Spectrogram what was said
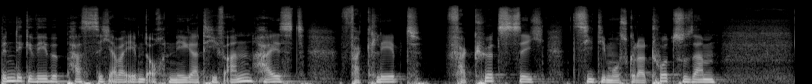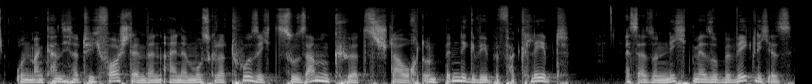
Bindegewebe passt sich aber eben auch negativ an, heißt verklebt, verkürzt sich, zieht die Muskulatur zusammen. Und man kann sich natürlich vorstellen, wenn eine Muskulatur sich zusammenkürzt, staucht und Bindegewebe verklebt, es also nicht mehr so beweglich ist,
